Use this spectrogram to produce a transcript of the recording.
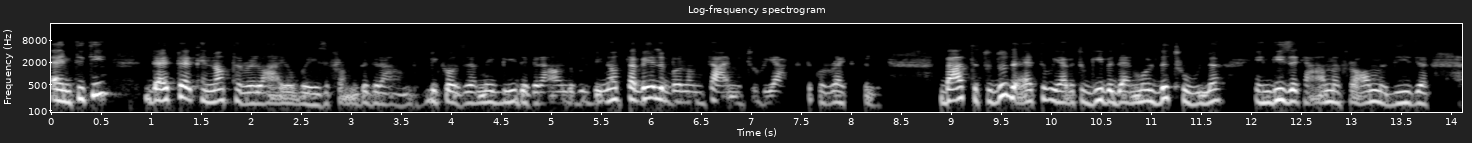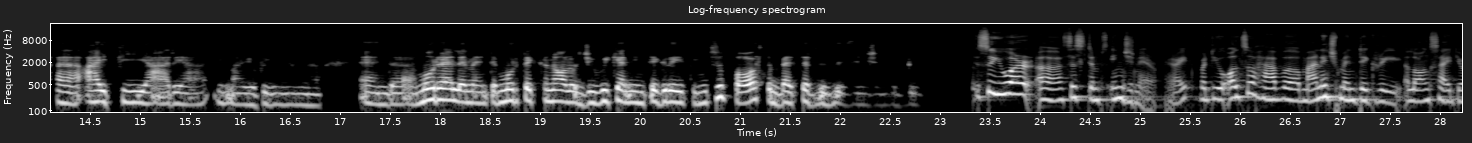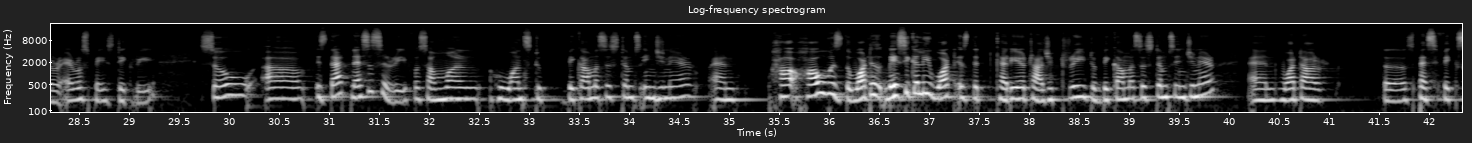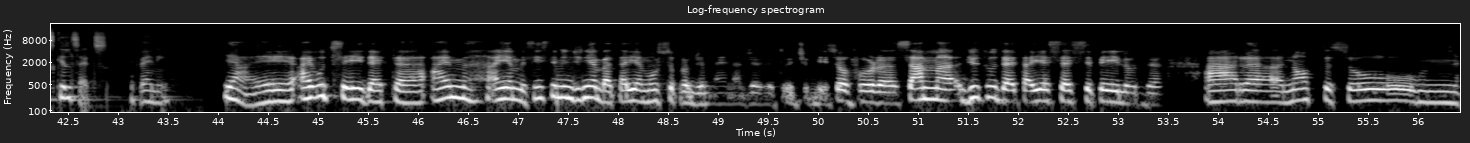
entity that uh, cannot rely always from the ground because uh, maybe the ground will be not available on time to react correctly. But to do that, we have to give them all the tool, and these come from this uh, IT area, in my opinion. And uh, more element and more technology we can integrate in support, better the decision will be. So you are a systems engineer, right? But you also have a management degree alongside your aerospace degree. So, uh, is that necessary for someone who wants to become a systems engineer? And how, how is the what is basically what is the career trajectory to become a systems engineer? And what are the specific skill sets, if any? Yeah, I would say that uh, I'm I am a system engineer, but I am also project manager at HB. So for uh, some, uh, due to that ISS payload are uh, not so um,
